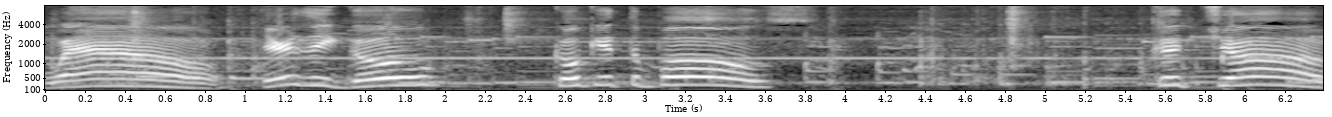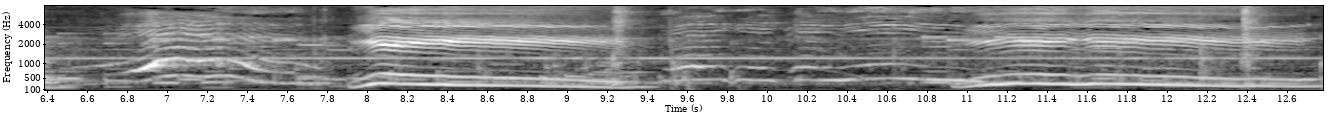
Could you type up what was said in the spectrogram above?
Wow! There they go! Go get the balls! Good job! Yay! Yay! Yay!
